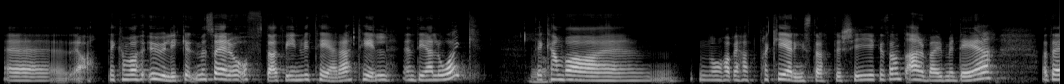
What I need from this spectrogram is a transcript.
eh, Ja, det kan være ulike Men så er det ofte at vi inviterer til en dialog. Det kan være Nå har vi hatt parkeringsstrategi, ikke sant? arbeid med det. Det,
